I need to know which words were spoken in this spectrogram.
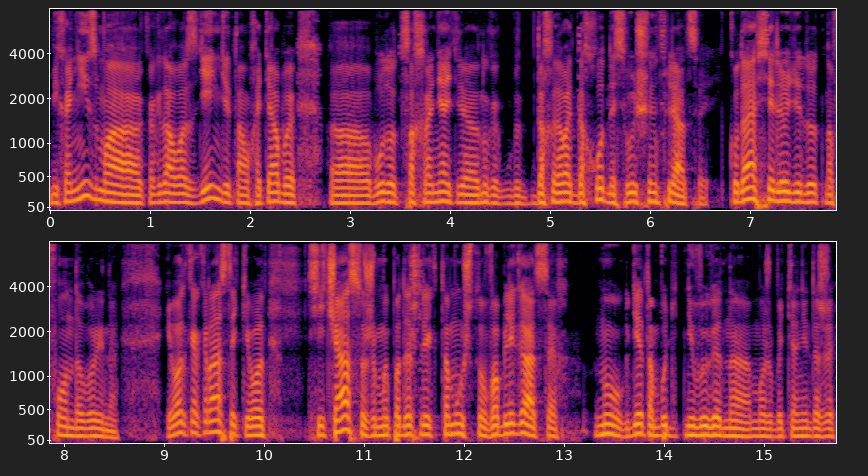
механизма, когда у вас деньги там хотя бы э, будут сохранять, э, ну, как бы давать доходность выше инфляции. Куда все люди идут на фондовый рынок? И вот как раз-таки вот сейчас уже мы подошли к тому, что в облигациях, ну, где-то будет невыгодно, может быть, они даже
